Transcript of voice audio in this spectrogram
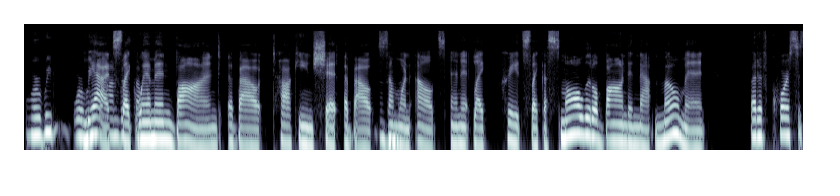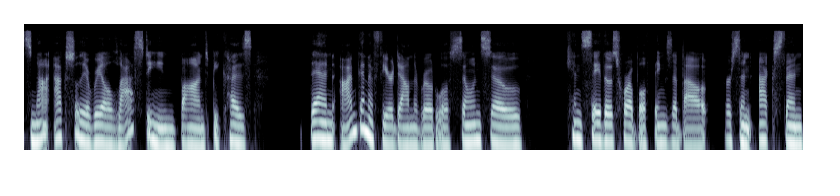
or we or we yeah it's like someone. women bond about talking shit about mm-hmm. someone else and it like creates like a small little bond in that moment but of course, it's not actually a real lasting bond because then I'm going to fear down the road. Well, if so and so can say those horrible things about person X, then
